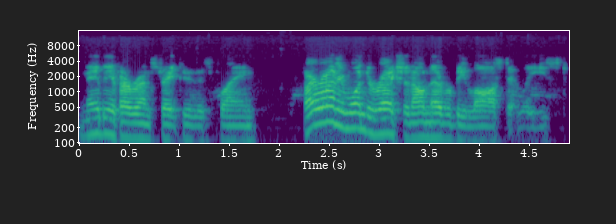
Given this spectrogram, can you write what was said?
Maybe if I run straight through this plane. If I run in one direction, I'll never be lost at least.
